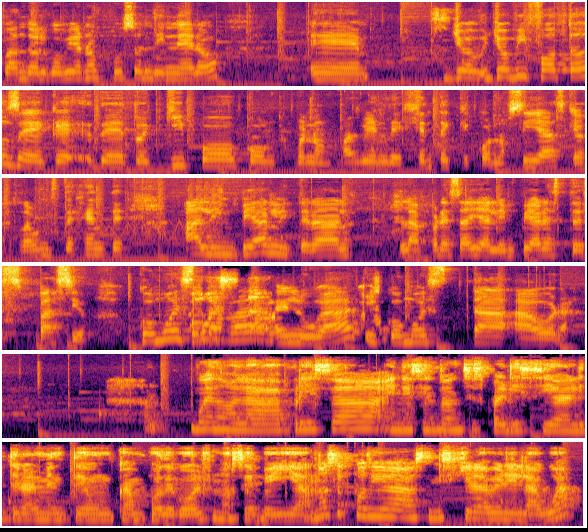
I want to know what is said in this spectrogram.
cuando el gobierno puso el dinero, eh, yo, yo vi fotos de, que, de tu equipo, con, bueno, más bien de gente que conocías, que reuniste gente, a limpiar literal la presa y a limpiar este espacio. ¿Cómo estaba el lugar y cómo está ahora? Bueno, la presa en ese entonces parecía literalmente un campo de golf, no se veía, no se podía ni siquiera ver el agua.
